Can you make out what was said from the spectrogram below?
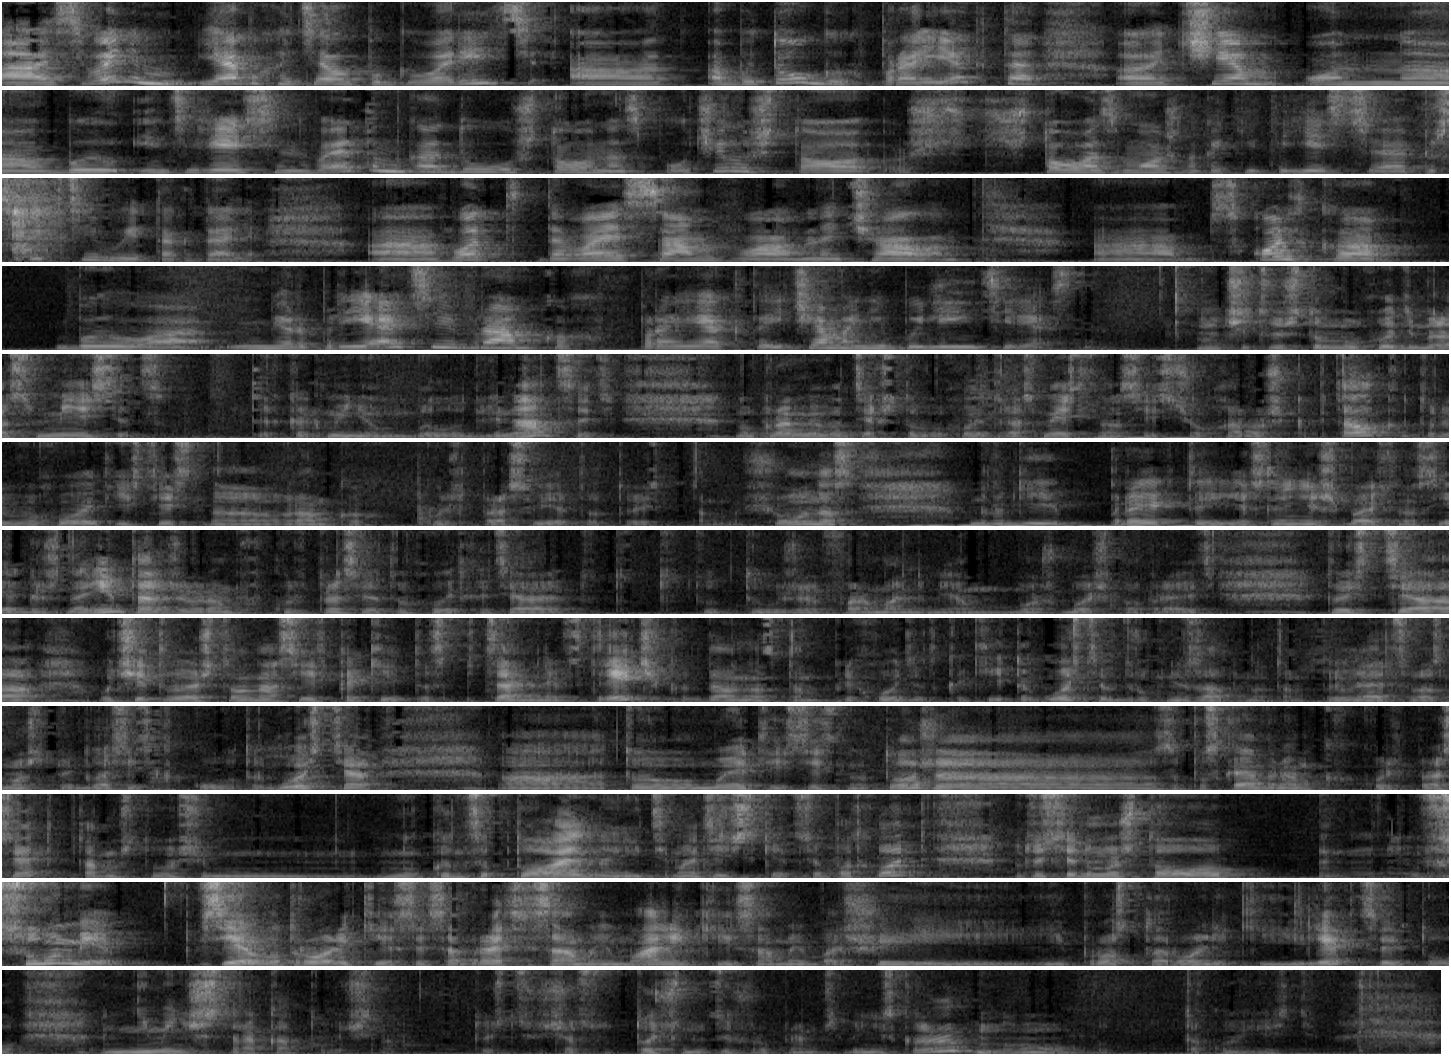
А сегодня я бы хотела поговорить а, об итогах проекта, а, чем он а, был интересен в этом году, что у нас получилось, что, что возможно, какие-то есть а, перспективы и так далее. А, вот давай с самого начала. А, сколько было мероприятий в рамках проекта и чем они были интересны? Ну, учитывая, что мы уходим раз в месяц, как минимум было 12, но кроме вот тех, что выходит раз в месяц, у нас есть еще хороший капитал, который выходит, естественно, в рамках культ просвета, то есть там еще у нас другие проекты, если не ошибаюсь, у нас «Я гражданин» также в рамках культ просвета выходит, хотя тут тут ты уже формально меня можешь больше поправить. То есть, э, учитывая, что у нас есть какие-то специальные встречи, когда у нас там приходят какие-то гости, вдруг внезапно там появляется возможность пригласить какого-то гостя, э, то мы это, естественно, тоже запускаем в рамках культ просвета, потому что, в общем, ну, концептуально и тематически это все подходит. Ну, то есть, я думаю, что в сумме все вот ролики, если собрать и самые маленькие, и самые большие, и просто ролики и лекции, то не меньше 40 точно. То есть сейчас вот точную цифру прям тебе не скажу, но вот такое есть.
